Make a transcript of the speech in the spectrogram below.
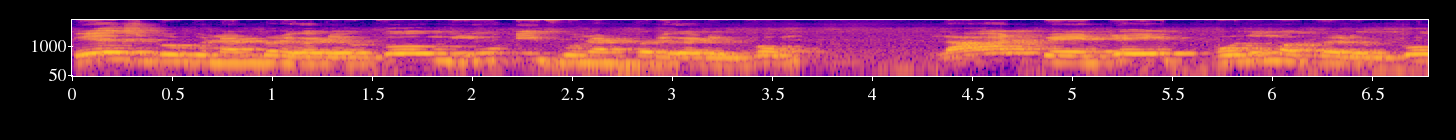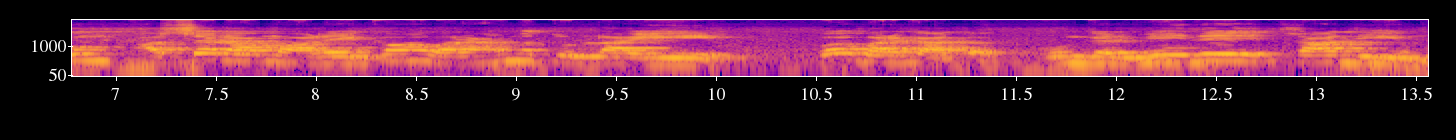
ஃபேஸ்புக் நண்பர்களுக்கும் யூடியூப் நண்பர்களுக்கும் லால்பேட்டை பொதுமக்களுக்கும் அஸ்ஸலாம் வலைக்கும் வரஹமத்துல்லாஹி வபரகாத்து உங்கள் மீது சாந்தியும்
